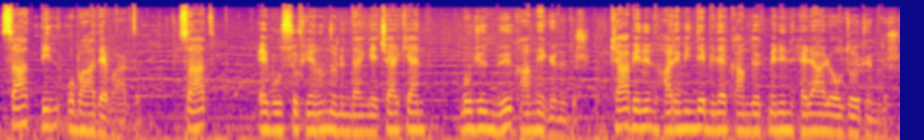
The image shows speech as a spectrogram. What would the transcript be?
Sa'd bin Ubade vardı. Sa'd, Ebu Süfyan'ın önünden geçerken bugün büyük hamle günüdür. Kabe'nin hareminde bile kan dökmenin helal olduğu gündür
